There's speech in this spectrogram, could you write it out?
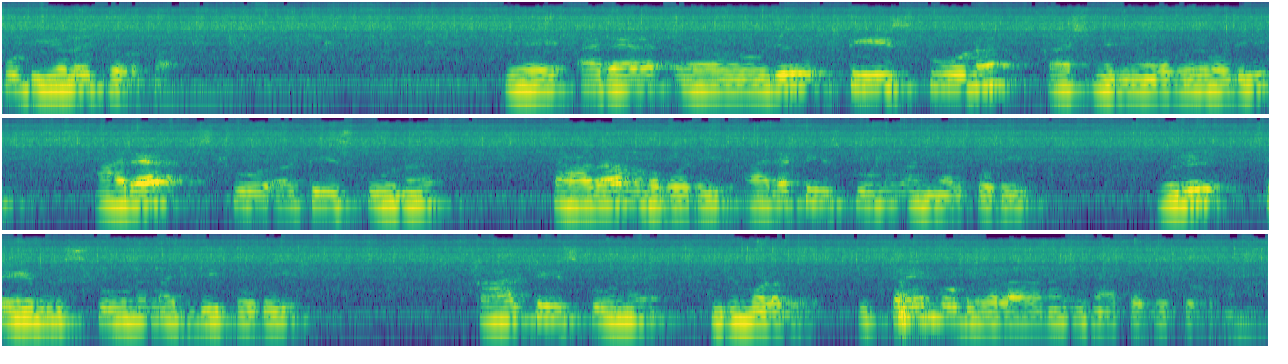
പൊടികൾ ഇട്ട് കൊടുക്കാം. അര ഒരു ടീസ്പൂണ് കാശ്മീരി മുളക് പൊടി അര സ്പൂ ടീസ്പൂണ് സാധാ മുളക് പൊടി അര ടീസ്പൂണ് മഞ്ഞൾപ്പൊടി ഒരു ടേബിൾ സ്പൂണ് മല്ലിപ്പൊടി കാൽ ടീസ്പൂണ് കുരുമുളക്. ഇത്രയും പൊടികളാണ് ഇതിനകത്തേക്ക് ഇട്ട് കൊടുക്കുന്നത്.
